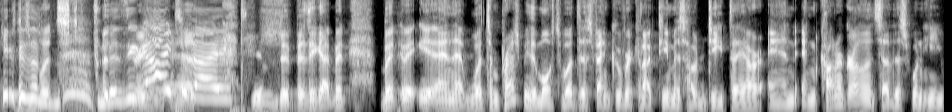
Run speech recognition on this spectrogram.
he was a Split- split busy screen in guy my head. tonight. You're a busy guy, but but and that what's impressed me the most about this Vancouver Canuck team is how deep they are. And and Conor Garland said this when he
